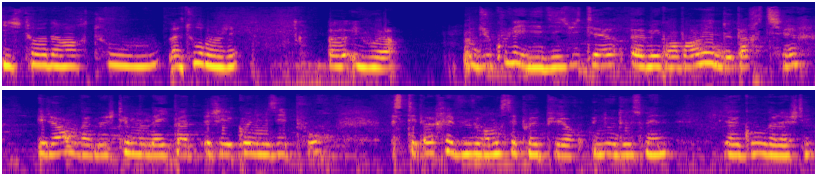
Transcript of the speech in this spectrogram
histoire d'avoir tout, bah, tout rangé. Euh, et voilà. Du coup, là, il est 18h. mes grands-parents viennent de partir. Et là, on va m'acheter mon iPad. J'ai économisé pour. C'était pas prévu, vraiment, c'était prévu depuis genre une ou deux semaines. Et là, go, on va l'acheter.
